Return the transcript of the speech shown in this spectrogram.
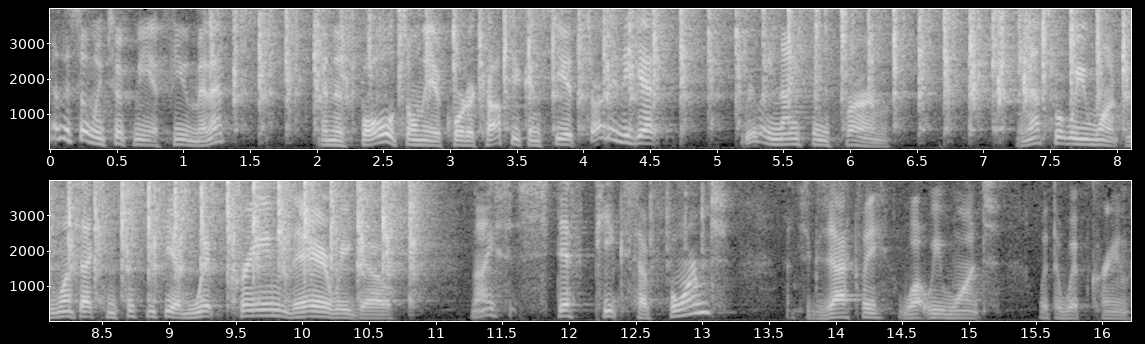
And this only took me a few minutes. In this bowl, it's only a quarter cup. You can see it's starting to get really nice and firm. And that's what we want. We want that consistency of whipped cream. There we go. Nice stiff peaks have formed. That's exactly what we want with the whipped cream.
